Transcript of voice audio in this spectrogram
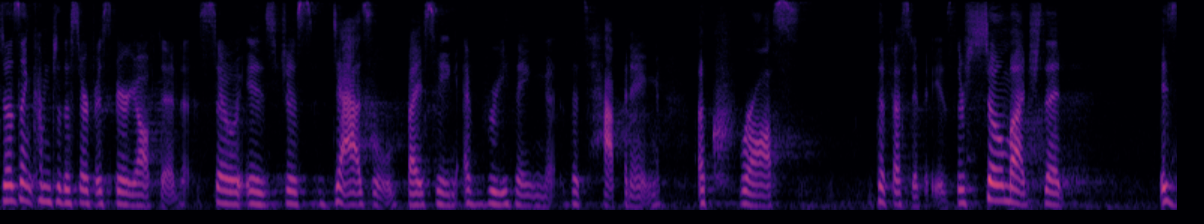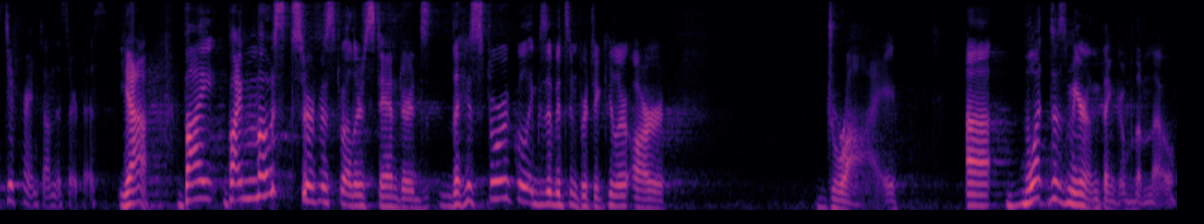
doesn't come to the surface very often, so is just dazzled by seeing everything that's happening across the festivities. There's so much that is different on the surface. Yeah. By, by most surface dweller standards, the historical exhibits in particular are dry. Uh, what does Mirren think of them, though?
